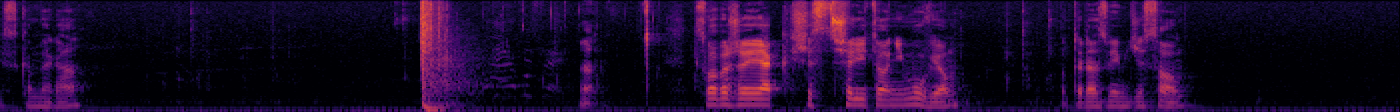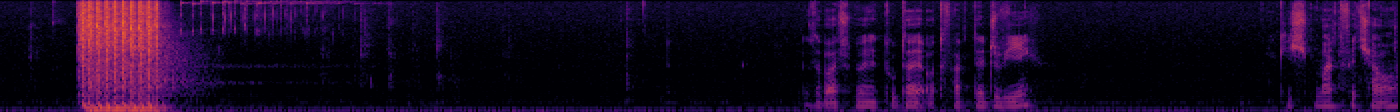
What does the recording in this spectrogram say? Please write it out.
Jest kamera. No. Słabe, że jak się strzeli, to oni mówią. Bo teraz wiem, gdzie są. Zobaczmy tutaj otwarte drzwi. Jakieś martwe ciało.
